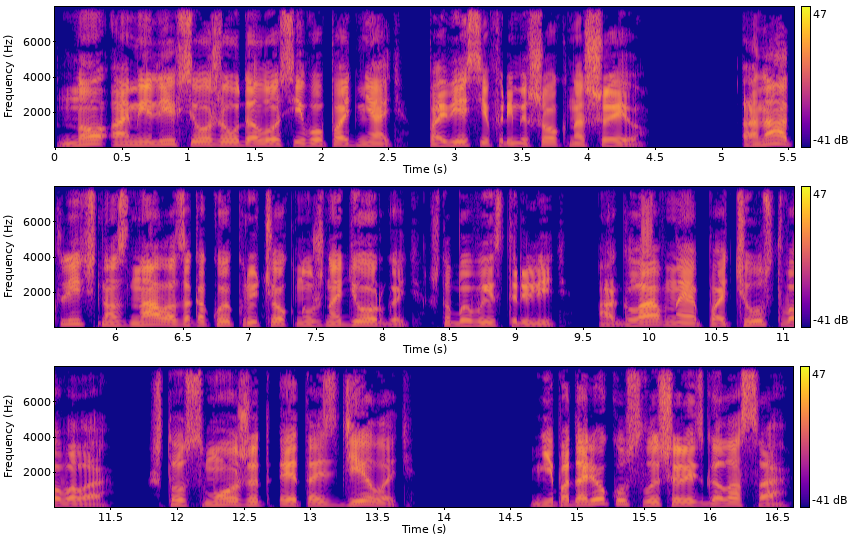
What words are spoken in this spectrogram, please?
Но Амели все же удалось его поднять, повесив ремешок на шею. Она отлично знала, за какой крючок нужно дергать, чтобы выстрелить, а главное, почувствовала, что сможет это сделать. Неподалеку слышались голоса.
